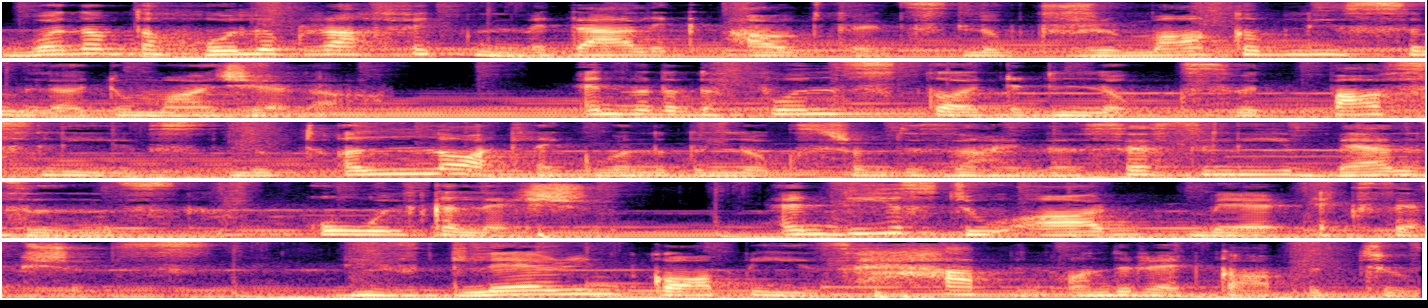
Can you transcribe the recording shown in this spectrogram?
One of the holographic metallic outfits looked remarkably similar to Margiela, and one of the full skirted looks with puff sleeves looked a lot like one of the looks from designer Cecilie Bahnsen's old collection. And these two aren't mere exceptions. These glaring copies happen on the red carpet too.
